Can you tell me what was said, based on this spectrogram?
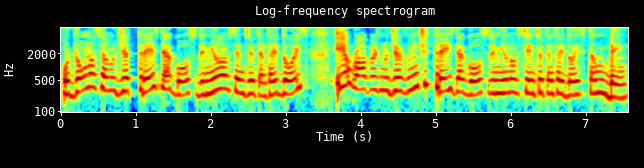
O John nasceu no dia 3 de agosto de 1982 e o Robert no dia 23 de agosto de 1982 também.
